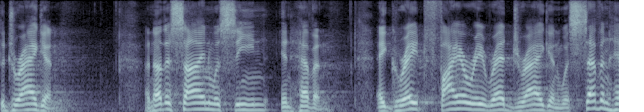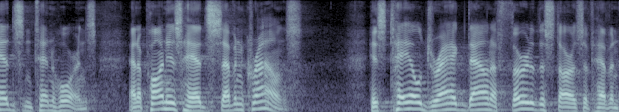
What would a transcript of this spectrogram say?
the dragon. Another sign was seen in heaven a great fiery red dragon with seven heads and ten horns, and upon his head seven crowns. His tail dragged down a third of the stars of heaven,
